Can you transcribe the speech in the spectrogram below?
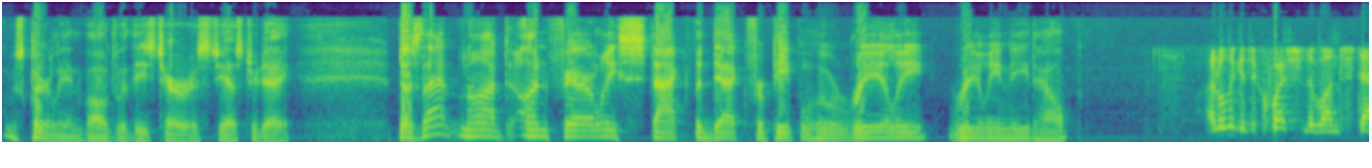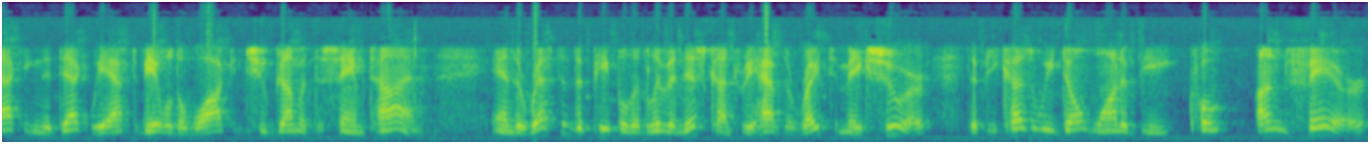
was clearly involved with these terrorists yesterday, does that not unfairly stack the deck for people who really, really need help? I don't think it's a question of unstacking the deck. We have to be able to walk and chew gum at the same time. And the rest of the people that live in this country have the right to make sure that because we don't want to be, quote, unfair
